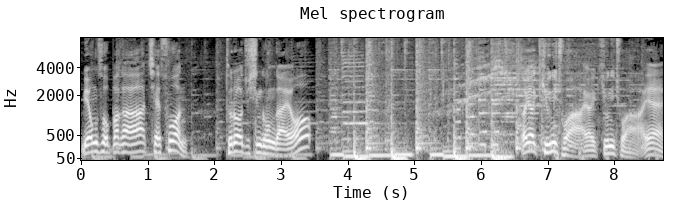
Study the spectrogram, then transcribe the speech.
명수 오빠가 제 소원 들어주신 건가요? 어, 야, 기운이 좋아. 야, 기운이 좋아. 예.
